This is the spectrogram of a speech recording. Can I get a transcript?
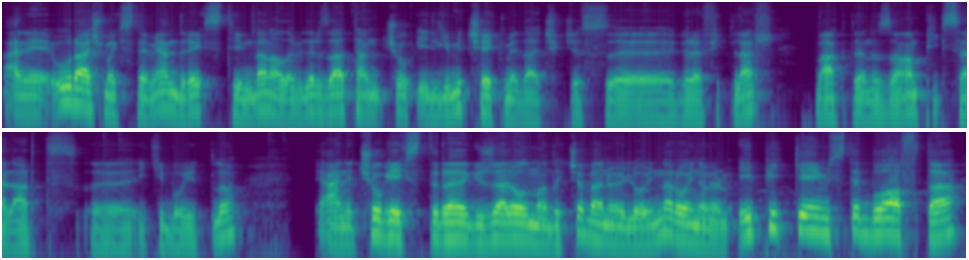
Hani uğraşmak istemeyen direkt Steam'den alabilir. Zaten çok ilgimi çekmedi açıkçası e, grafikler. Baktığınız zaman piksel art e, iki boyutlu. Yani çok ekstra güzel olmadıkça ben öyle oyunlar oynamıyorum. Epic Games'te bu hafta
